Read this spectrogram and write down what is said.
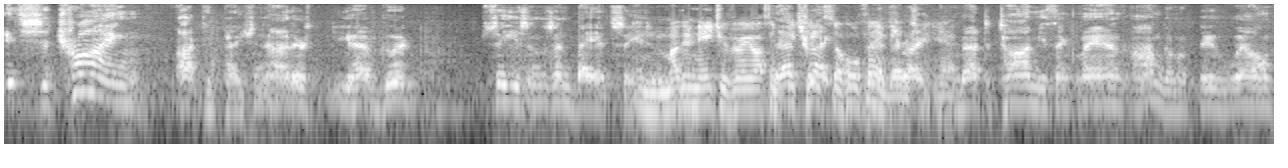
it's a trying occupation. Uh, there's you have good seasons and bad seasons. And Mother Nature very often That's dictates right. the whole thing, That's right. Yeah. About the time you think, man, I'm going to do well.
